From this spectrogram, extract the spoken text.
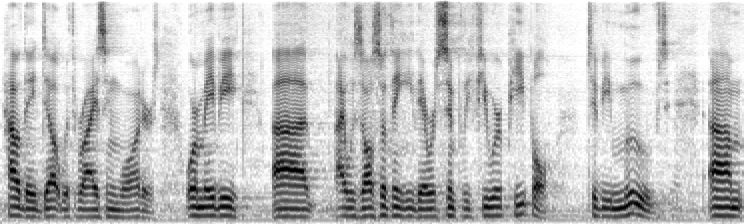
how they dealt with rising waters? Or maybe uh, I was also thinking there were simply fewer people to be moved. Um,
